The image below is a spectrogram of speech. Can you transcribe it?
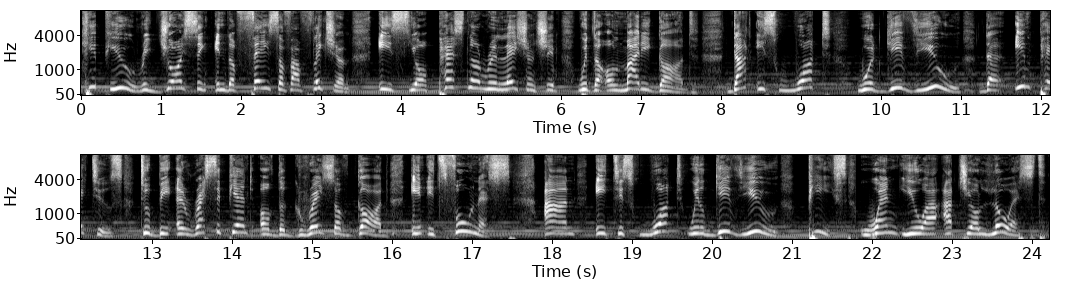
keep you rejoicing in the face of affliction is your personal relationship with the Almighty God. That is what would give you the impetus to be a recipient of the grace of God in its fullness. And it is what will give you peace when you are at your lowest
